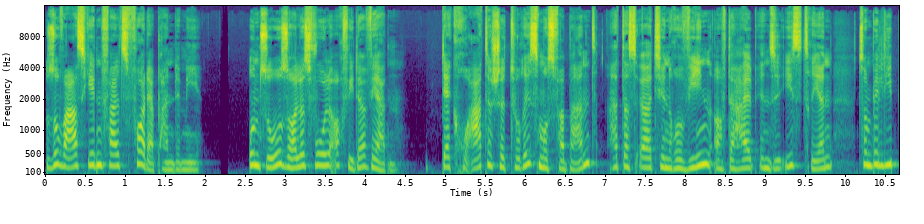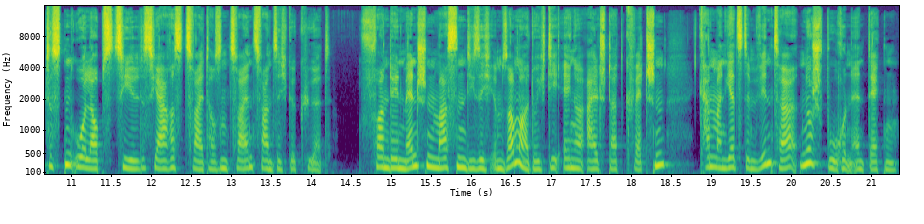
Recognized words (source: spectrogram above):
So war es jedenfalls vor der Pandemie. Und so soll es wohl auch wieder werden. Der kroatische Tourismusverband hat das Örtchen Rovin auf der Halbinsel Istrien zum beliebtesten Urlaubsziel des Jahres 2022 gekürt. Von den Menschenmassen, die sich im Sommer durch die enge Altstadt quetschen, kann man jetzt im Winter nur Spuren entdecken.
